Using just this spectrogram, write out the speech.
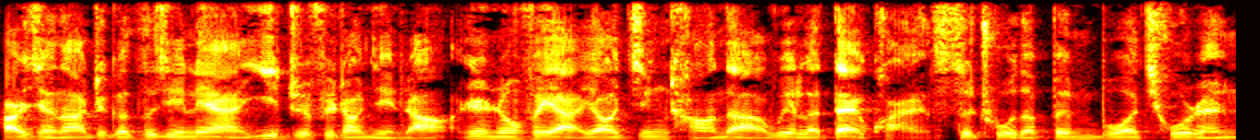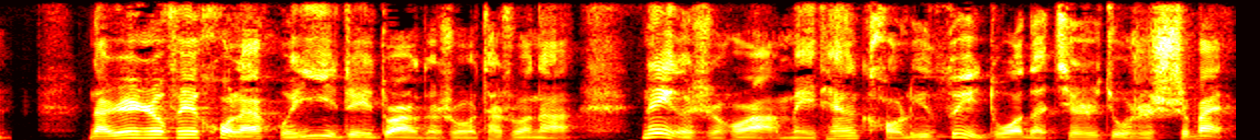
而且呢，这个资金链一直非常紧张，任正非啊要经常的为了贷款四处的奔波求人。那任正非后来回忆这一段的时候，他说呢，那个时候啊，每天考虑最多的其实就是失败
